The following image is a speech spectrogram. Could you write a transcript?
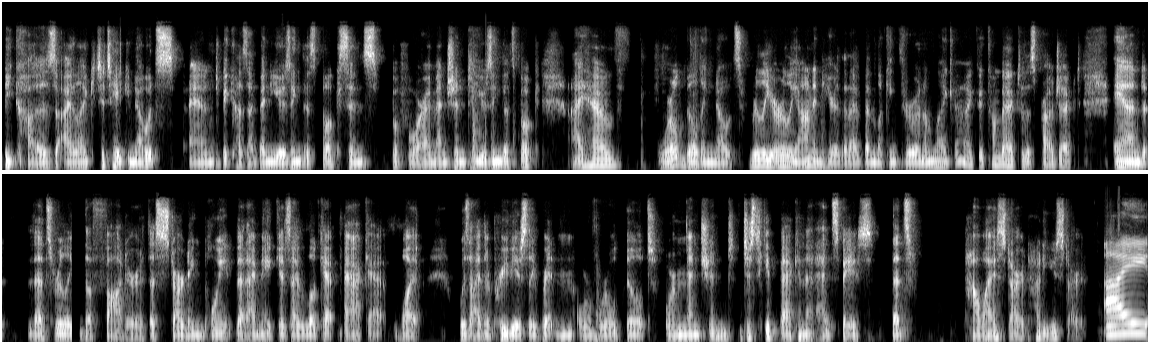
because I like to take notes and because I've been using this book since before I mentioned using this book, I have world building notes really early on in here that I've been looking through and I'm like, oh, I could come back to this project. And that's really the fodder, the starting point that I make as I look at back at what was either previously written or world built or mentioned just to get back in that headspace. That's how I start. How do you start? I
